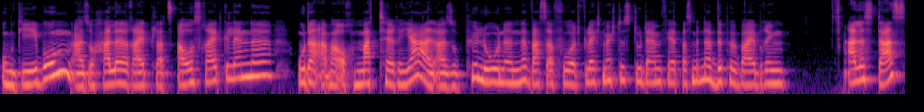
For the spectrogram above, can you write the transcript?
Umgebung, also Halle, Reitplatz, Ausreitgelände oder aber auch Material, also Pylonen, eine Wasserfurt. Vielleicht möchtest du deinem Pferd was mit einer Wippe beibringen. Alles das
